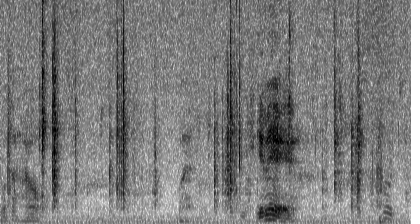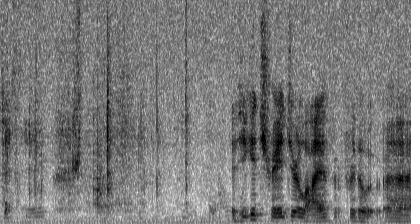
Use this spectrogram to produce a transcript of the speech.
What the hell? What? Give me. If you could trade your life for the uh,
